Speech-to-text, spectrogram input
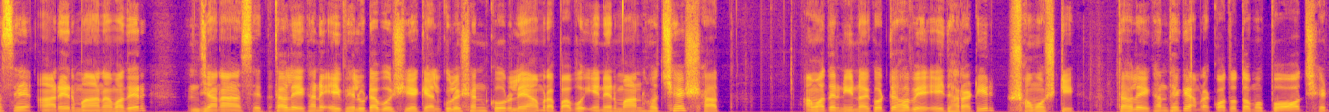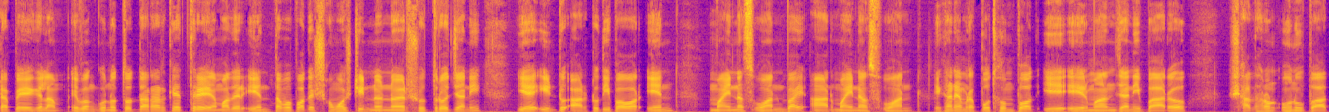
আছে, আর এর মান আমাদের জানা আছে। তাহলে এখানে এই ভ্যালুটা বসিয়ে ক্যালকুলেশন করলে আমরা পাবো এন এর মান হচ্ছে সাত। আমাদের নির্ণয় করতে হবে এই ধারাটির সমষ্টি। তাহলে এখান থেকে আমরা কততম পদ সেটা পেয়ে গেলাম এবং গুণোত্তর ধারার ক্ষেত্রে আমাদের এনতম পদের সমষ্টি নির্ণয়ের সূত্র জানি a into r to the power n minus one by r minus one এখানে আমরা প্রথম পদ এ এর মান জানি বারো, সাধারণ অনুপাত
